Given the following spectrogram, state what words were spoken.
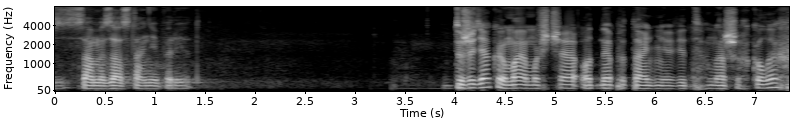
саме за останній період. Дуже дякую. Маємо ще одне питання від наших колег.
